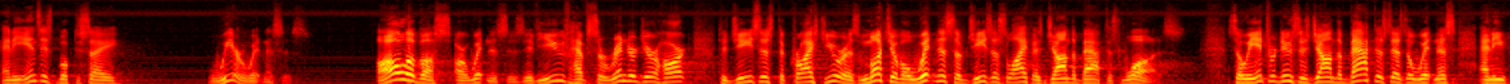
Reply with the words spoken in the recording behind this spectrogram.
and he ends his book to say, We are witnesses. All of us are witnesses. If you have surrendered your heart to Jesus the Christ, you are as much of a witness of Jesus' life as John the Baptist was. So he introduces John the Baptist as a witness, and he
